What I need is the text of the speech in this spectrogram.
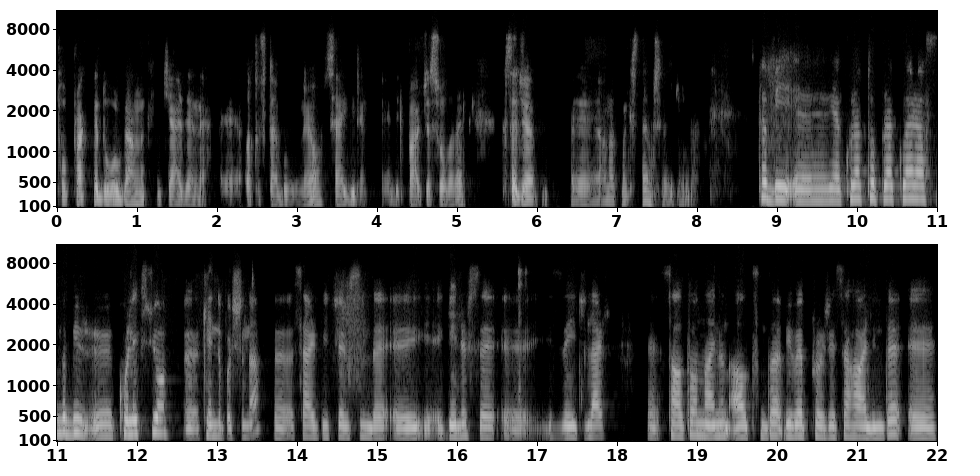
Toprak ve doğurganlık hikayelerine e, atıfta bulunuyor serginin e, bir parçası olarak. Kısaca e, anlatmak ister misiniz bunu da? Tabii e, ya kurak topraklar aslında bir e, koleksiyon e, kendi başına e, sergi içerisinde e, gelirse e, izleyiciler e, Salt Online'ın altında bir web projesi halinde e,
